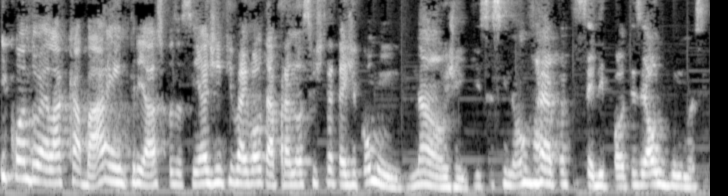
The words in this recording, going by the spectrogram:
E quando ela acabar, entre aspas, assim, a gente vai voltar para nossa estratégia comum. Não, gente, isso assim não vai acontecer de hipótese alguma. Assim.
